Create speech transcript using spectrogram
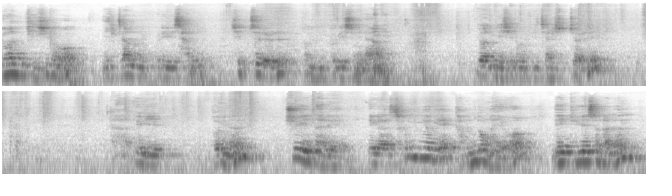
요한계시록 1장 우리 3, 10절을 한번 보겠습니다. 요한계시록 1장 10절 아, 여기 보면은 주의 날에 내가 성령에 감동하여 내 뒤에서 나는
